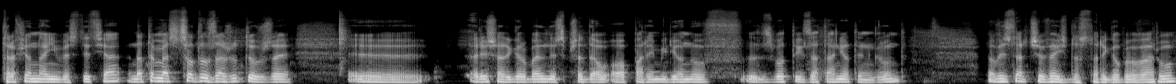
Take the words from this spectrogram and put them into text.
trafiona inwestycja. Natomiast co do zarzutów, że yy, Ryszard Grobelny sprzedał o parę milionów złotych za tanio ten grunt, no wystarczy wejść do starego browaru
